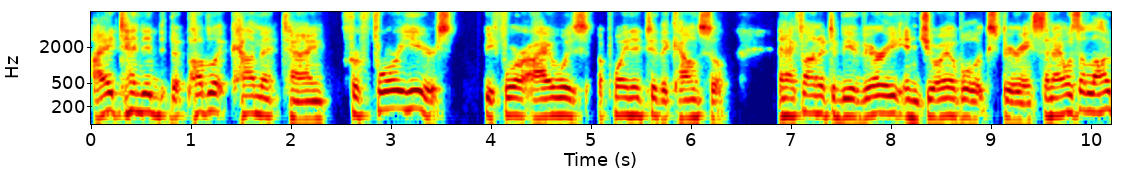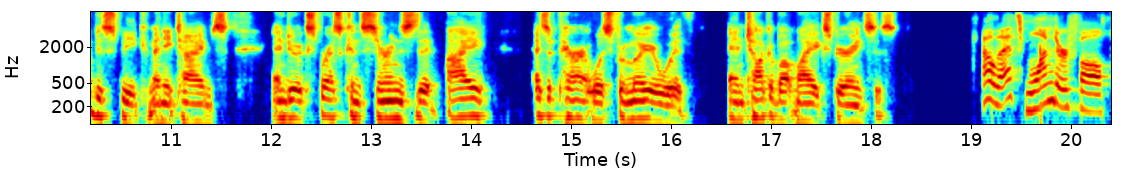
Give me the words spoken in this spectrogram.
I attended the public comment time for four years before I was appointed to the council. And I found it to be a very enjoyable experience. And I was allowed to speak many times and to express concerns that I, as a parent, was familiar with and talk about my experiences. Oh, that's wonderful.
